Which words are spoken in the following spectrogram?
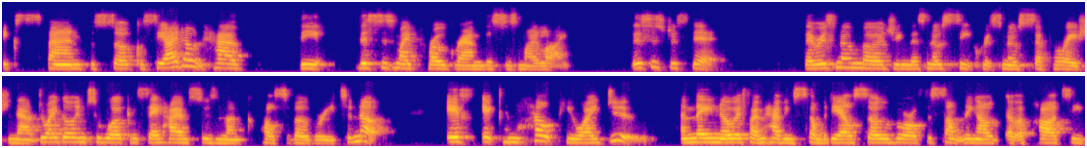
expand the circle. See, I don't have the, this is my program, this is my life. This is just it. There is no merging, there's no secrets, no separation. Now, do I go into work and say, Hi, I'm Susan, I'm compulsive overeater? No. If it can help you, I do. And they know if I'm having somebody else over or for something, I'll, a party,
